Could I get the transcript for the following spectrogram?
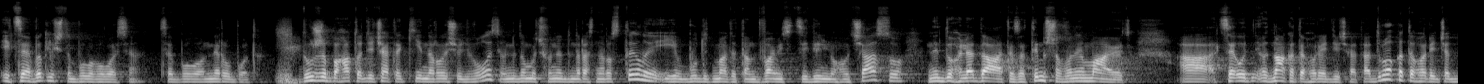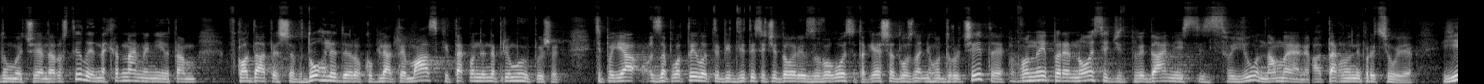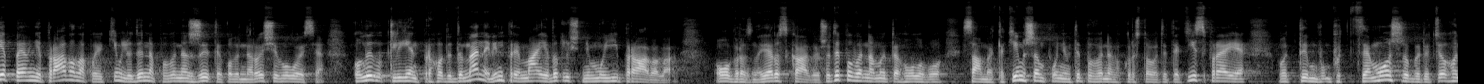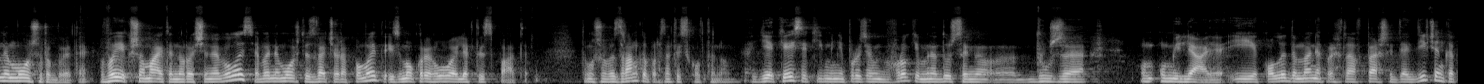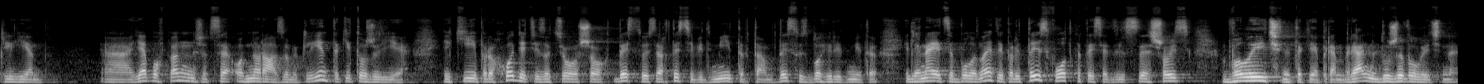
І це виключно було волосся. Це було не робота. Дуже багато дівчат, які нарощують волосся, вони думають, що вони один раз наростили і будуть мати там два місяці вільного часу, не доглядати за тим, що вони мають. А це од- одна категорія дівчат. А друга категорія дівчат думають, що я наростила, і нахерна мені там вкладати ще в догляди, купляти маски. Так вони напряму пишуть. Типу, я заплатила тобі 2000 доларів за волосся, так я ще должна нього доручити. Вони переносять відповідальність свою на мене, а так воно не працює. Є певні правила, по яким людина повинна жити, коли нарощує волосся. Коли клієнт приходить до мене, він приймає виключно мої правила. Образно, я розказую, що ти повинна мити голову саме таким шампунем, ти повинна використовувати такі спреї. От ти це можеш робити, цього не можеш робити. Ви, якщо маєте нарощене волосся, ви не можете з вечора помити і з мокрою головою лягти спати, тому що ви зранку проснетесь колтаном. Є кейс, який мені протягом двох років мене дуже сильно е, дуже уміляє. І коли до мене прийшла вперше дівчинка, клієнт. Е, Я був впевнений, що це одноразовий клієнт, такі теж є, які приходять із-за цього, що десь хтось артистів відмітив, там десь хтось з блогерів відмітив. І для неї це було, знаєте, прийти, сфоткатися, це щось величне таке, прям реально дуже величне.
